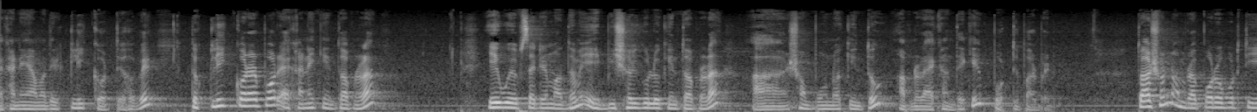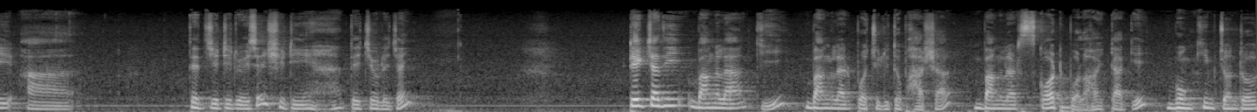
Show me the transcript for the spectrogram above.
এখানে আমাদের ক্লিক করতে হবে। তো ক্লিক করার পর এখানে কিন্তু আপনারা এই ওয়েবসাইটের মাধ্যমে এই বিষয়গুলো কিন্তু আপনারা সম্পূর্ণ কিন্তু আপনারা এখান থেকে পড়তে পারবেন। তো আসুন আমরা পরবর্তী আহ, তে যেটি রয়েছে সেটিতে চলে যাই। টেকচাঁদি বাংলা কি? বাংলার প্রচলিত ভাষা বাংলার স্কট বলা হয় তাকে। বঙ্কিমচন্দ্র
